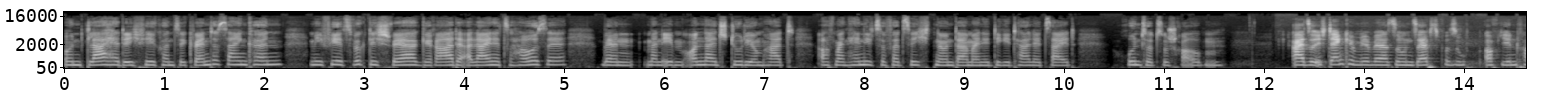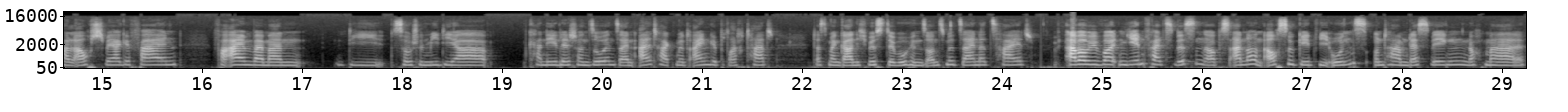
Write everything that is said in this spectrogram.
Und klar hätte ich viel konsequenter sein können. Mir fiel es wirklich schwer, gerade alleine zu Hause, wenn man eben Online-Studium hat, auf mein Handy zu verzichten und da meine digitale Zeit runterzuschrauben. Also ich denke, mir wäre so ein Selbstversuch auf jeden Fall auch schwer gefallen. Vor allem, weil man die Social-Media-Kanäle schon so in seinen Alltag mit eingebracht hat, dass man gar nicht wüsste, wohin sonst mit seiner Zeit. Aber wir wollten jedenfalls wissen, ob es anderen auch so geht wie uns und haben deswegen nochmal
